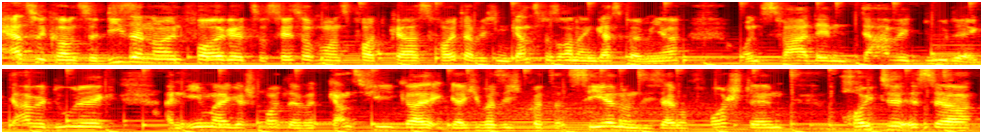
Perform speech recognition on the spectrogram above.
Herzlich willkommen zu dieser neuen Folge zu Sales Performance Podcast. Heute habe ich einen ganz besonderen Gast bei mir und zwar den David Dudek. David Dudek, ein ehemaliger Sportler, wird ganz viel gleich über sich kurz erzählen und sich selber vorstellen. Heute ist er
